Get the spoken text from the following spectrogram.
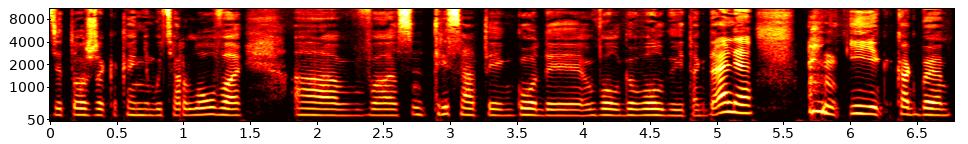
где тоже какая-нибудь Орлова а, в 30-е годы Волга-Волга и так далее. И как бы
